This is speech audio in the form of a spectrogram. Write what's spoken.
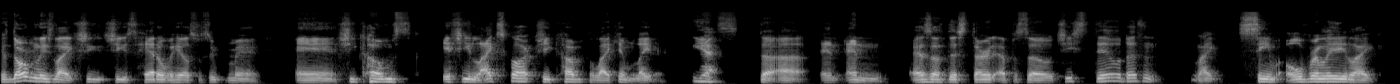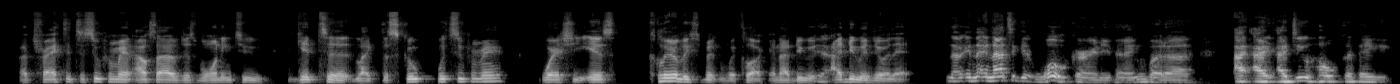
Because uh, normally it's like she she's head over heels for Superman and she comes if she likes Clark, she comes to like him later. Yes. The uh and and as of this third episode, she still doesn't like seem overly like attracted to Superman outside of just wanting to get to like the scoop with Superman, where she is clearly smitten with Clark, and I do yeah. I do enjoy that. No, and, and not to get woke or anything, but uh, I, I, I do hope that they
